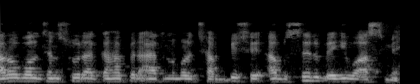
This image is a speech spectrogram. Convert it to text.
আরও বলছেন, সুরা কাহাফের আয়াত নম্বর ছাব্বিশে, আবসের বেহি ও আসমে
